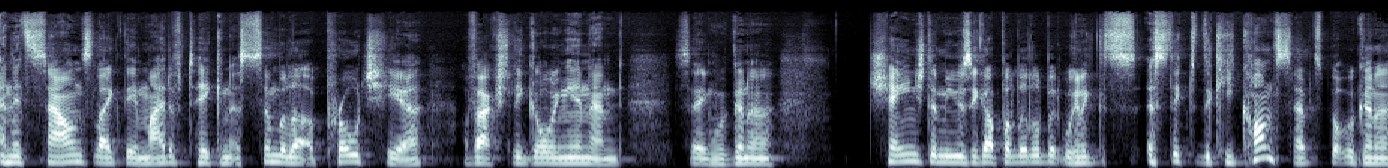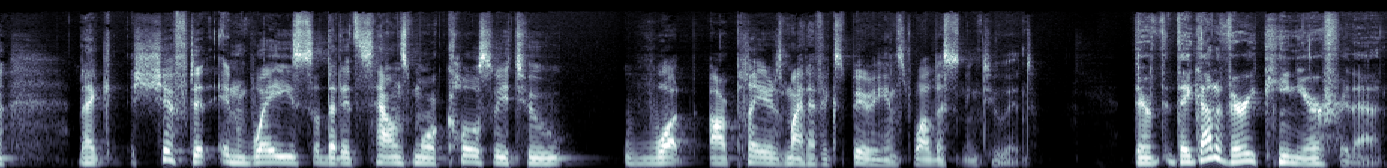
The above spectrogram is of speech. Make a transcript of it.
And it sounds like they might have taken a similar approach here of actually going in and saying, we're going to change the music up a little bit. We're going to uh, stick to the key concepts, but we're going to like shift it in ways so that it sounds more closely to what our players might have experienced while listening to it. They they got a very keen ear for that.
